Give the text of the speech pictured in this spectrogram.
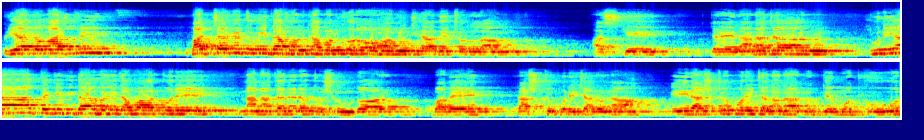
প্রিয়া তোমার স্ত্রী, বাচ্চাকে তুমি দাফন কাফন করো, আমি জিহাদে চললাম। আজকে যায় নানা যান দুনিয়া থেকে বিদায় হয়ে যাওয়ার পরে নানা জানের এত সুন্দর ভাবে রাষ্ট্র পরিচালনা এই রাষ্ট্র পরিচালনার মধ্যে মধুর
